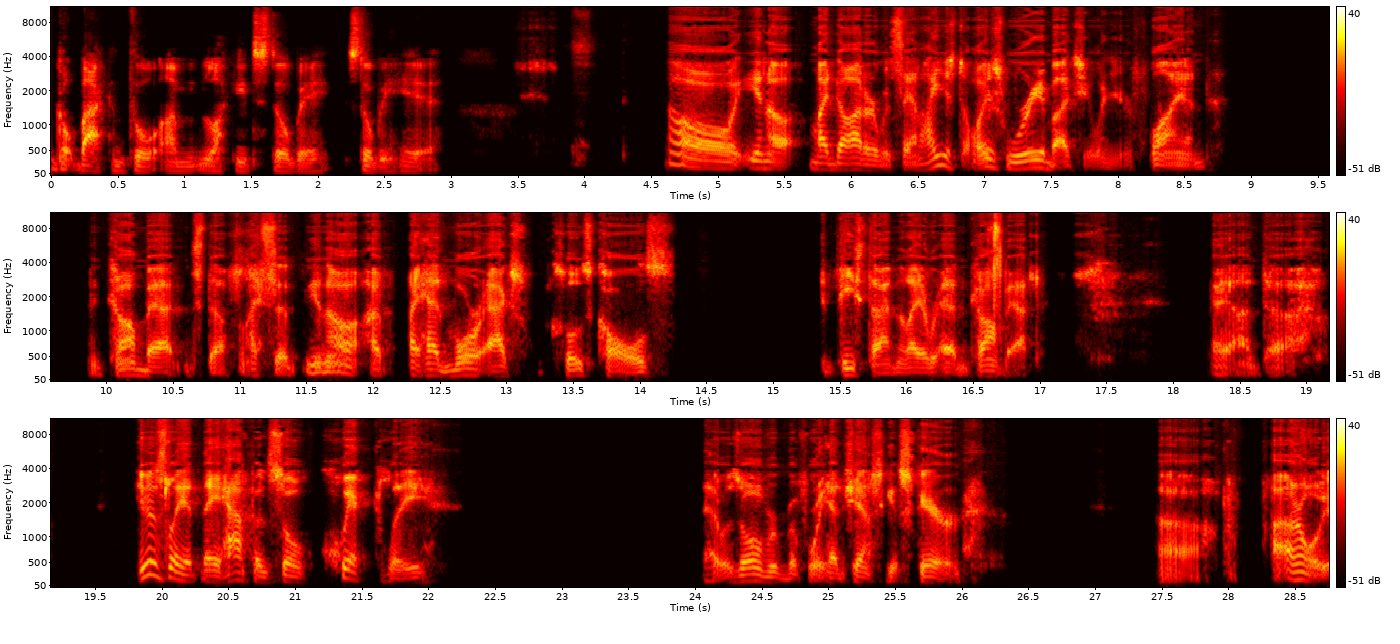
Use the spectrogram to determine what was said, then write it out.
got back and thought, "I'm lucky to still be still be here"? Oh, you know, my daughter was saying, "I used to always worry about you when you're flying in combat and stuff." And I said, "You know, I, I had more actual close calls in peacetime than I ever had in combat, and uh, usually they happen so quickly." that it was over before we had a chance to get scared. Uh, I don't know.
